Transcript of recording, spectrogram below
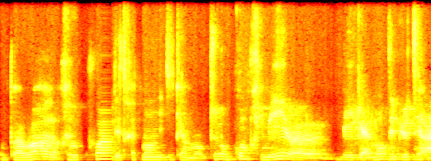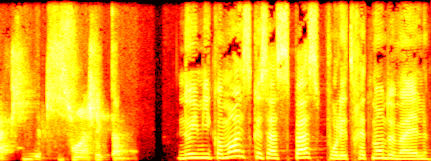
on peut avoir des traitements médicamenteux en comprimé, euh, mais également des biothérapies qui sont injectables. Noémie, comment est-ce que ça se passe pour les traitements de Maël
